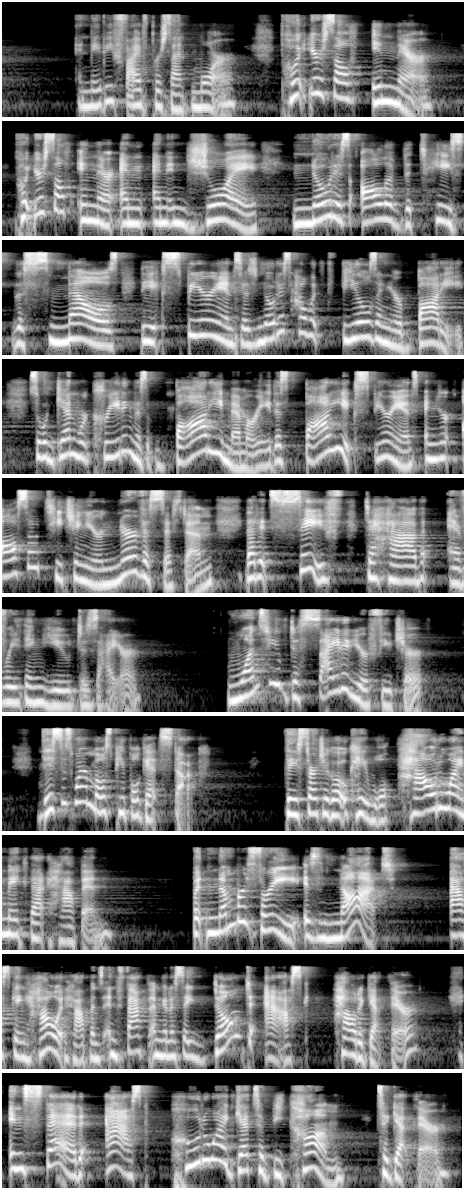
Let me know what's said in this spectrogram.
and maybe 5% more. Put yourself in there. Put yourself in there and, and enjoy Notice all of the taste, the smells, the experiences. Notice how it feels in your body. So, again, we're creating this body memory, this body experience, and you're also teaching your nervous system that it's safe to have everything you desire. Once you've decided your future, this is where most people get stuck. They start to go, okay, well, how do I make that happen? But number three is not asking how it happens. In fact, I'm going to say don't ask how to get there. Instead, ask who do I get to become to get there?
